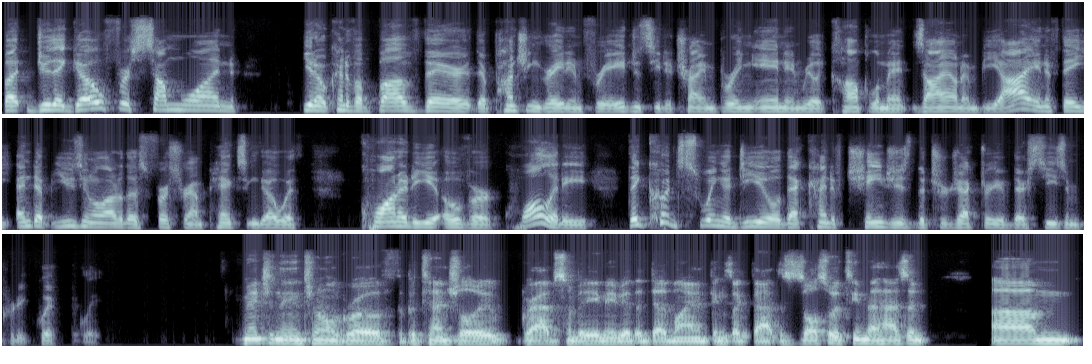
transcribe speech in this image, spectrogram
but do they go for someone? You know, kind of above their their punching grade in free agency to try and bring in and really complement Zion and BI. And if they end up using a lot of those first round picks and go with quantity over quality, they could swing a deal that kind of changes the trajectory of their season pretty quickly. You mentioned the internal growth, the potential to grab somebody maybe at the deadline and things like that. This is also a team that hasn't um,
